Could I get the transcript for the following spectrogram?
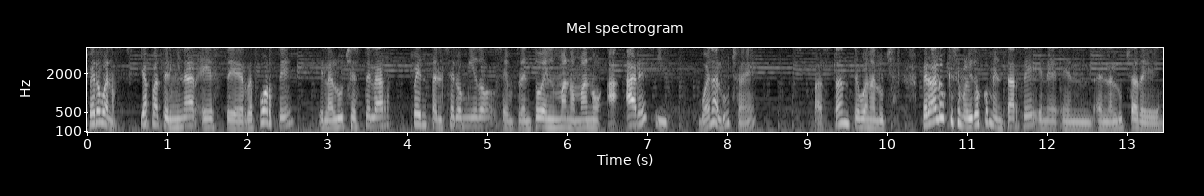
Pero bueno, ya para terminar este reporte, en la lucha estelar, Penta el Cero Miedo se enfrentó en mano a mano a Ares y buena lucha, ¿eh? Bastante buena lucha. Pero algo que se me olvidó comentarte en, la lucha de,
